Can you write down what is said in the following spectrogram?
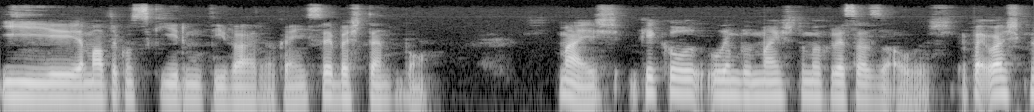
e a malta conseguir motivar, ok? Isso é bastante bom. Mas, o que é que eu lembro mais do meu regresso às aulas? Epá, eu acho que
